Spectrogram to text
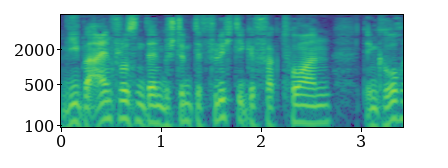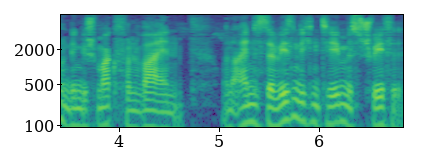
wie beeinflussen denn bestimmte flüchtige Faktoren den Geruch und den Geschmack von Wein. Und eines der wesentlichen Themen ist Schwefel.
